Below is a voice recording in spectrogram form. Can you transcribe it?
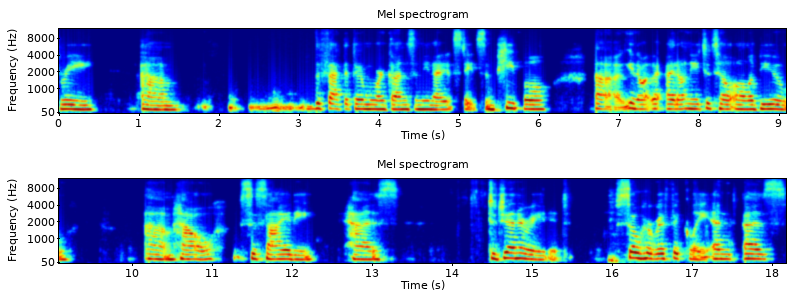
III. Um, the fact that there are more guns in the United States than people, uh, you know, I, I don't need to tell all of you um, how society has degenerated so horrifically. And as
